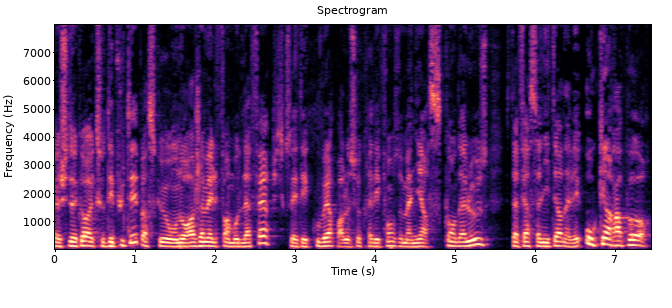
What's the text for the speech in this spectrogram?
je suis d'accord avec ce député parce qu'on n'aura jamais le fin mot de l'affaire puisque ça a été couvert par le secret défense de manière scandaleuse. Cette affaire sanitaire n'avait aucun rapport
